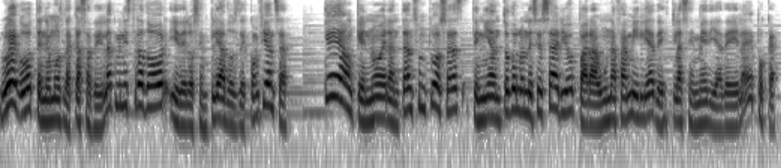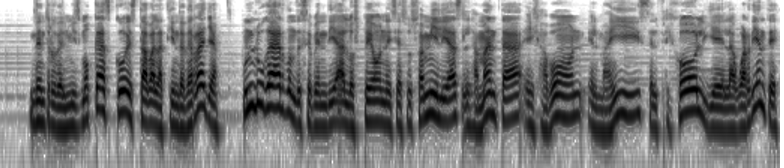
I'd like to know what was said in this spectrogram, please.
Luego tenemos la casa del administrador y de los empleados de confianza, que aunque no eran tan suntuosas, tenían todo lo necesario para una familia de clase media de la época. Dentro del mismo casco estaba la tienda de raya, un lugar donde se vendía a los peones y a sus familias la manta, el jabón, el maíz, el frijol y el aguardiente,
